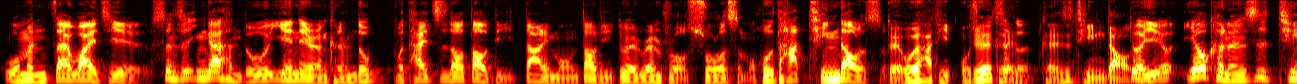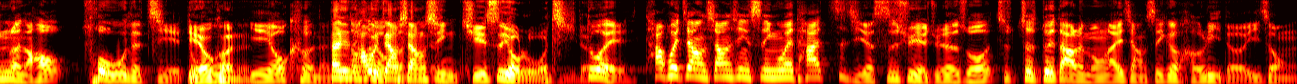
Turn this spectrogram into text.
我们在外界，甚至应该很多业内人可能都不太知道，到底大联盟到底对 Renfroe 说了什么，或者他听到了什么。对，或者他听，我觉得可能、这个、可能是听到的。对，也有也有可能是听了，然后错误的解读，也有可能，也有可能。但是他会这样相信，其实是有逻辑的。对，他会这样相信，是因为他自己的思绪也觉得说，这这对大联盟来讲是一个合理的一种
